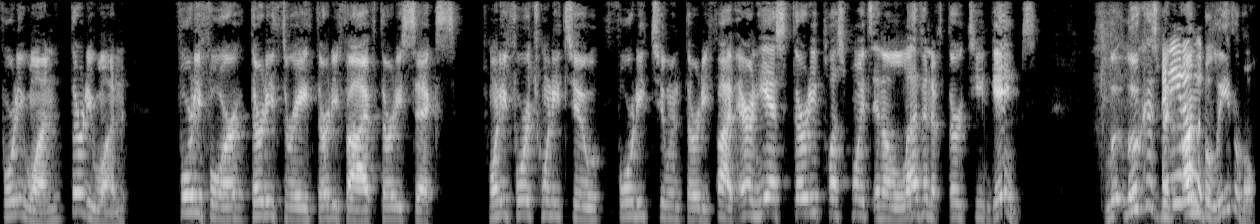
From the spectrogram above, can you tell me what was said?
41, 31, 44, 33, 35, 36. 24, 22, 42, and 35. Aaron, he has 30 plus points in 11 of 13 games. L- Luka's been you know, unbelievable.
